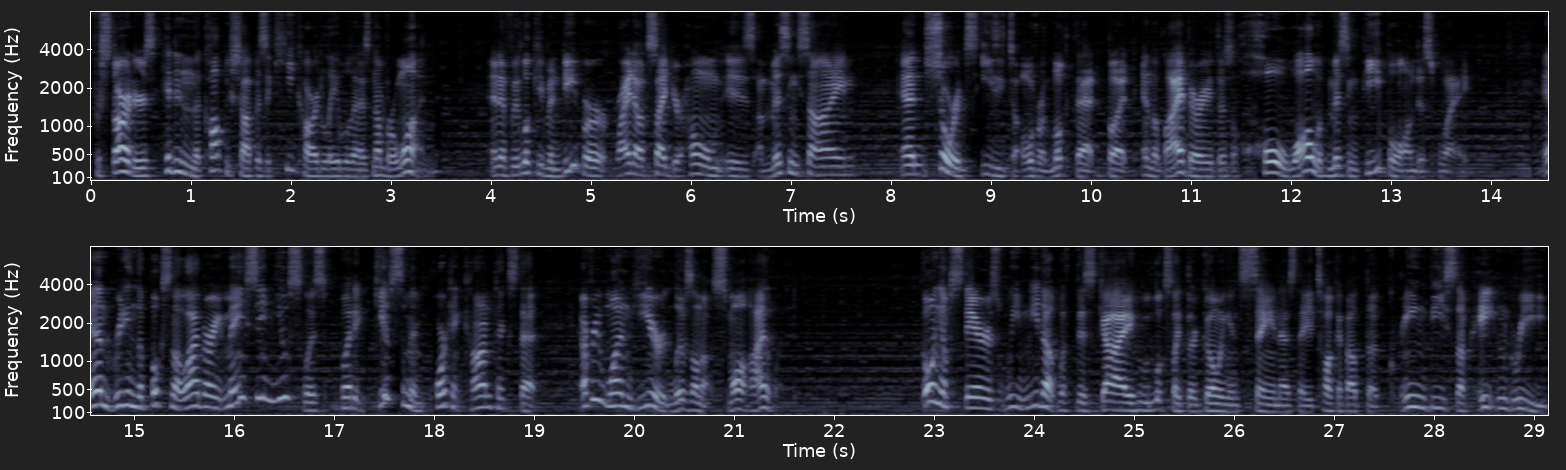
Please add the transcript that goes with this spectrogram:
For starters, hidden in the coffee shop is a keycard labeled as number 1, and if we look even deeper, right outside your home is a missing sign, and sure, it's easy to overlook that, but in the library, there's a whole wall of missing people on display. And reading the books in the library may seem useless, but it gives some important context that everyone here lives on a small island. Going upstairs, we meet up with this guy who looks like they're going insane as they talk about the green beast of hate and greed,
